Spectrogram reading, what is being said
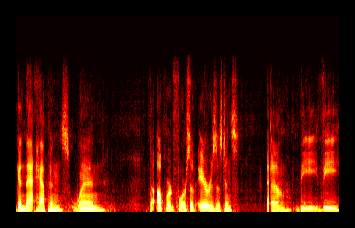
Again, that happens when the upward force of air resistance, MBV,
